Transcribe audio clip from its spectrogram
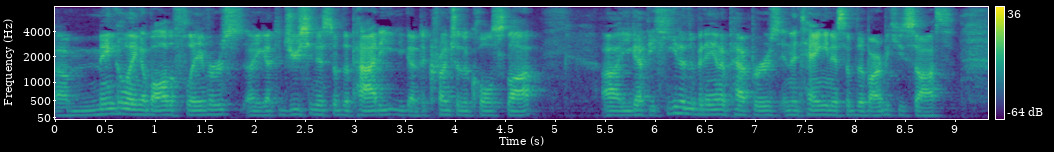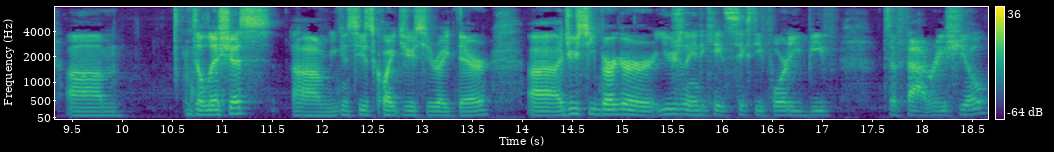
a mingling of all the flavors. Uh, you got the juiciness of the patty, you got the crunch of the coleslaw, uh, you got the heat of the banana peppers, and the tanginess of the barbecue sauce. Um, delicious. Um, you can see it's quite juicy right there. Uh, a juicy burger usually indicates 60 40 beef to fat ratio.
